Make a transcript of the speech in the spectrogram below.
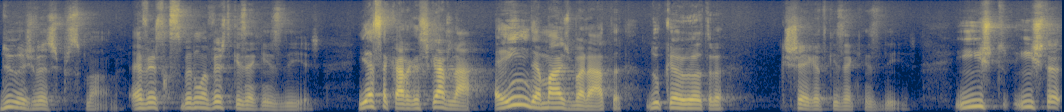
duas vezes por semana, em vez de receber uma vez de 15 em 15 dias. E essa carga chegar lá ainda mais barata do que a outra que chega de 15 em 15 dias. E isto, isto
